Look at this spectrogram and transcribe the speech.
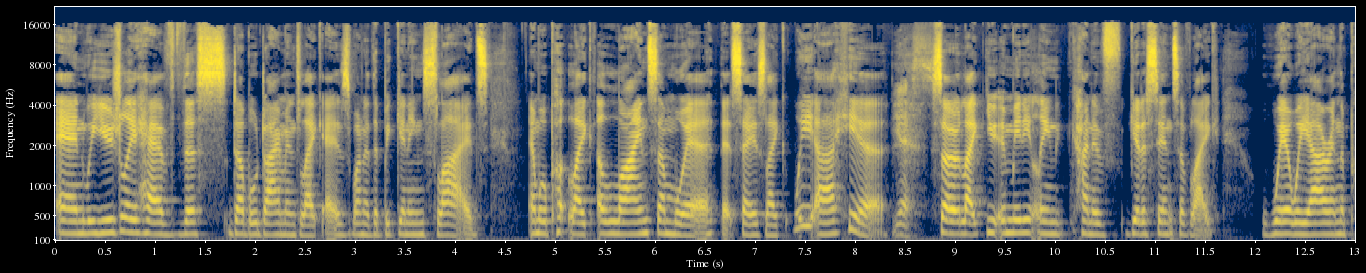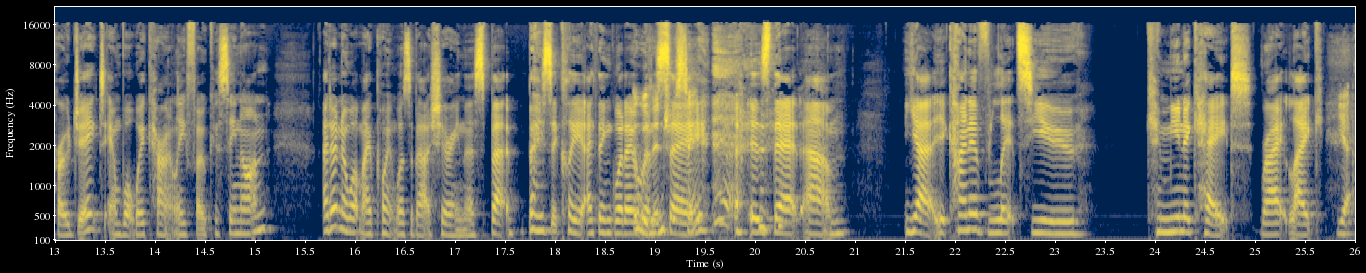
And we usually have this double diamond like as one of the beginning slides. And we'll put like a line somewhere that says like we are here. Yes. So like you immediately kind of get a sense of like where we are in the project and what we're currently focusing on. I don't know what my point was about sharing this, but basically, I think what I would say yeah. is that, um, yeah, it kind of lets you communicate, right? Like yeah.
